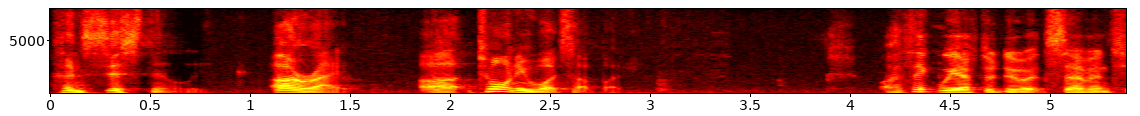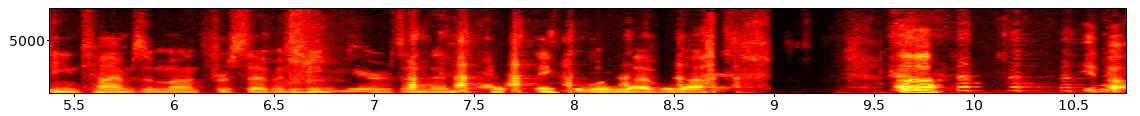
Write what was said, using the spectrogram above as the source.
consistently. All right, uh, Tony, what's up, buddy? I think we have to do it 17 times a month for 17 years, and then I think it will level out. Uh, you know,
